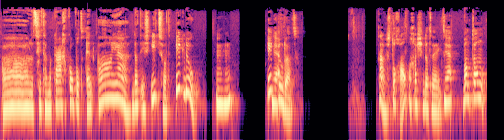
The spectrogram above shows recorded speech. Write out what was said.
Oh, dat zit aan elkaar gekoppeld. En oh ja, dat is iets wat ik doe. Mhm. Ik Ja. doe dat. Nou, dat is toch handig als je dat weet. Ja. Want dan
